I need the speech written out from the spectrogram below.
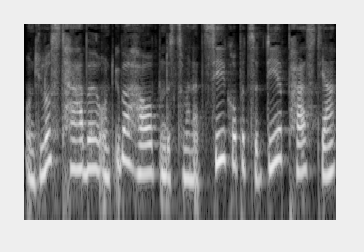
und Lust habe und überhaupt und es zu meiner Zielgruppe, zu dir passt, ja,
